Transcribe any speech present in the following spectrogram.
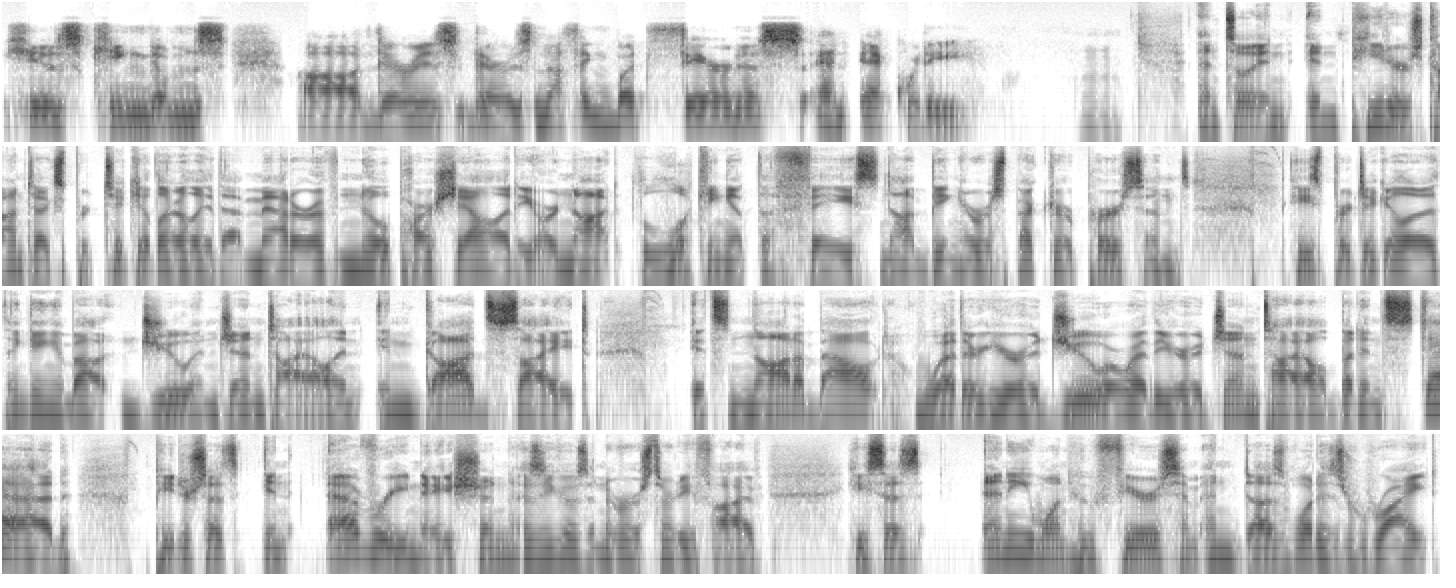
his kingdoms. Uh, there is there is nothing but fairness and equity. And so, in, in Peter's context, particularly, that matter of no partiality or not looking at the face, not being a respecter of persons, he's particularly thinking about Jew and Gentile. And in God's sight, it's not about whether you're a Jew or whether you're a Gentile, but instead, Peter says, in every nation, as he goes into verse 35, he says, anyone who fears him and does what is right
